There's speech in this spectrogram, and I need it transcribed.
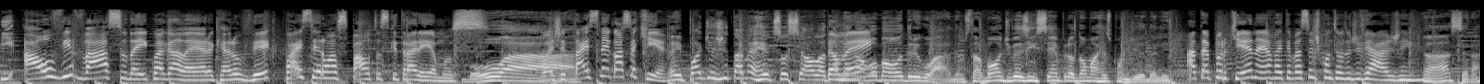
e ao vivaço daí com a galera. Quero ver quais serão as pautas que traremos. Boa! Vou agitar esse negócio aqui. É, E pode agitar minha rede social lá também, Também? arroba Rodrigo Adams, tá bom? De vez em sempre eu dou uma respondida ali. Até porque, né, vai ter bastante conteúdo de viagem. Ah, será?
